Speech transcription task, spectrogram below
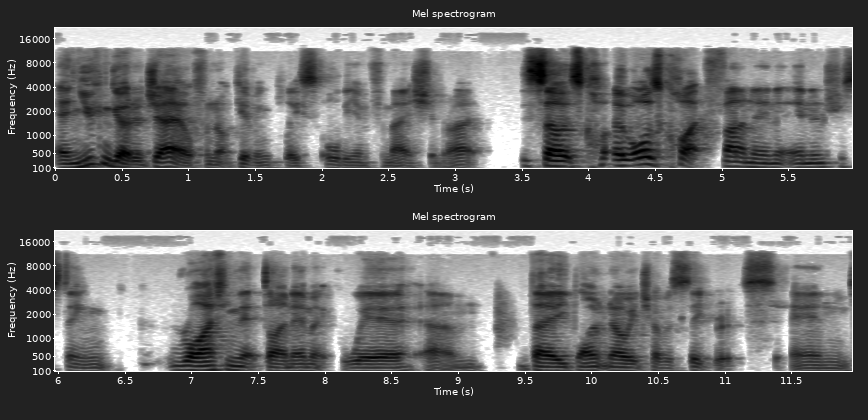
and you can go to jail for not giving police all the information, right? So it's it was quite fun and, and interesting writing that dynamic where um, they don't know each other's secrets and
